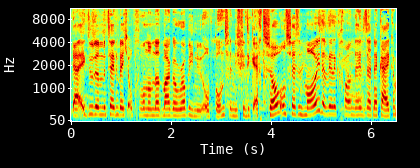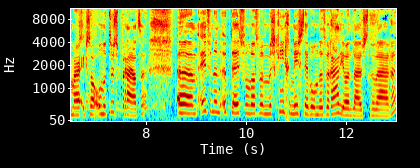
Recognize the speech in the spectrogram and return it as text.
Ja, ik doe er meteen een beetje opgewonden omdat Margot Robbie nu opkomt. En die vind ik echt zo ontzettend mooi. Daar wil ik gewoon de hele tijd naar kijken. Maar ik zal ondertussen praten. Ehm, even een update van wat we misschien gemist hebben... omdat we radio aan het luisteren waren.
